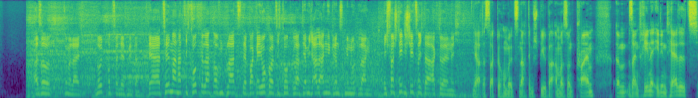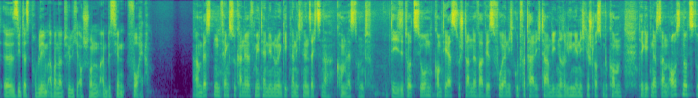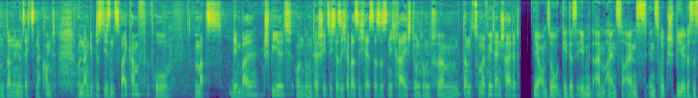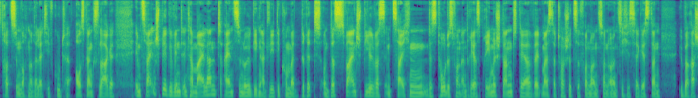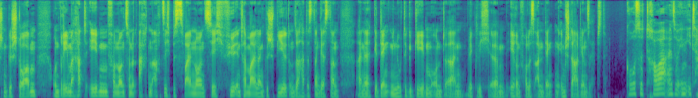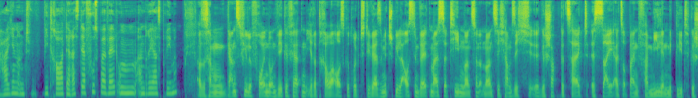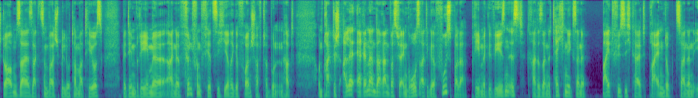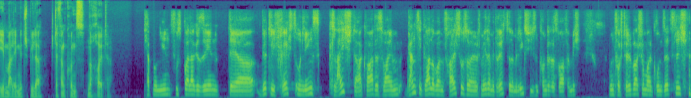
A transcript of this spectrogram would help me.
Also, tut mir leid, 0% Elfmeter. Der Tillmann hat sich totgelacht auf dem Platz, der Bakayoko hat sich totgelacht, die haben mich alle angegrinst minutenlang. Ich verstehe die Schiedsrichter aktuell nicht. Ja, das sagte Hummels nach dem Spiel bei Amazon Prime. Ähm, sein Trainer Edin Terzic äh, sieht das Problem aber natürlich auch schon ein bisschen vorher. Am besten fängst du keine Elfmeter, indem du den Gegner nicht in den 16er kommen lässt. Und die Situation kommt hier erst zustande, weil wir es vorher nicht gut verteidigt haben, die innere Linie nicht geschlossen bekommen. Der Gegner es dann ausnutzt und dann in den 16er kommt. Und dann gibt es diesen Zweikampf, wo Mats den Ball spielt und, und der Schiedsrichter sich aber sicher ist, dass es nicht reicht und, und ähm, dann zum Elfmeter entscheidet. Ja, und so geht es eben mit einem 1 zu 1 ins Rückspiel. Das ist trotzdem noch eine relativ gute Ausgangslage. Im zweiten Spiel gewinnt Inter Mailand 1 zu 0 gegen Atletico Madrid. Und das war ein Spiel, was im Zeichen des Todes von Andreas Brehme stand. Der Weltmeister-Torschütze von 1990 ist ja gestern überraschend gestorben. Und Brehme hat eben von 1988 bis 92 für Inter Mailand gespielt. Und da hat es dann gestern eine Gedenkminute gegeben und ein wirklich ähm, ehrenvolles Andenken im Stadion selbst große Trauer also in Italien. Und wie trauert der Rest der Fußballwelt um Andreas Brehme? Also es haben ganz viele Freunde und Weggefährten ihre Trauer ausgedrückt. Diverse Mitspieler aus dem Weltmeisterteam 1990 haben sich äh, geschockt gezeigt. Es sei, als ob ein Familienmitglied gestorben sei, sagt zum Beispiel Lothar Matthäus, mit dem Brehme eine 45-jährige Freundschaft verbunden hat. Und praktisch alle erinnern daran, was für ein großartiger Fußballer Brehme gewesen ist. Gerade seine Technik, seine Beidfüßigkeit beeindruckt seinen ehemaligen Mitspieler Stefan Kunz noch heute. Ich habe noch nie einen Fußballer gesehen, der wirklich rechts und links gleich stark war. Das war ihm ganz egal, ob er einen Freistoß oder einen Elfmeter mit rechts oder mit links schießen konnte. Das war für mich unvorstellbar schon mal grundsätzlich.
